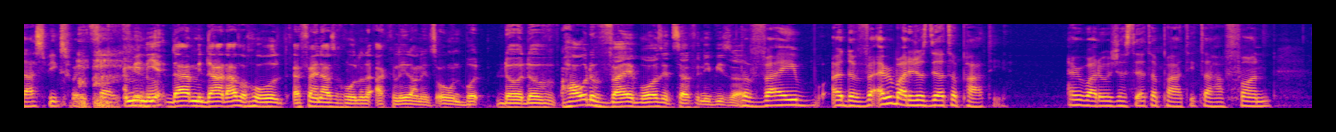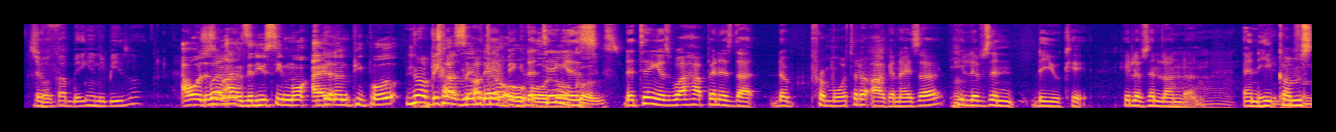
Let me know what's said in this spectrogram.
that speaks for itself. I mean, you know? yeah, that I mean that that's a whole. I find that's a whole other accolade on its own. But the the how the vibe was itself in Ibiza. the vibe, uh, the vi- everybody just there to party. Everybody was just there to party to have fun. The- Soca big in Ibiza? I was just Well, gonna ask, let's- did you see more island people? No, because okay, there or- the or thing locals? is, the thing is, what happened is that the promoter, the organizer, he Hmm. lives in the UK. He lives in London, and he You're not comes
